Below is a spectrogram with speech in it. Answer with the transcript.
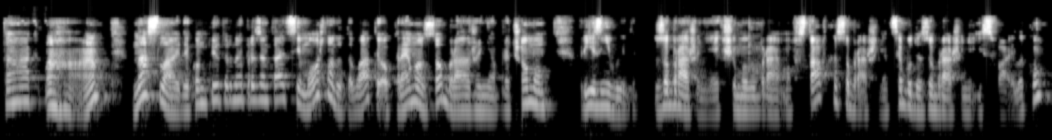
Так, ага. На слайди комп'ютерної презентації можна додавати окремо зображення, причому різні види. Зображення, якщо ми вибираємо вставка зображення, це буде зображення із файлику.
